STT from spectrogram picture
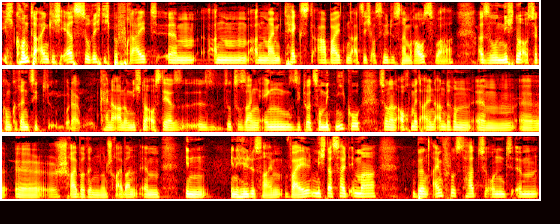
ich konnte eigentlich erst so richtig befreit ähm, an, an meinem Text arbeiten, als ich aus Hildesheim raus war. Also nicht nur aus der Konkurrenz oder keine Ahnung, nicht nur aus der sozusagen engen Situation mit Nico, sondern auch mit allen anderen ähm, äh, äh, Schreiberinnen und Schreibern ähm, in, in Hildesheim, weil mich das halt immer beeinflusst hat und ähm,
